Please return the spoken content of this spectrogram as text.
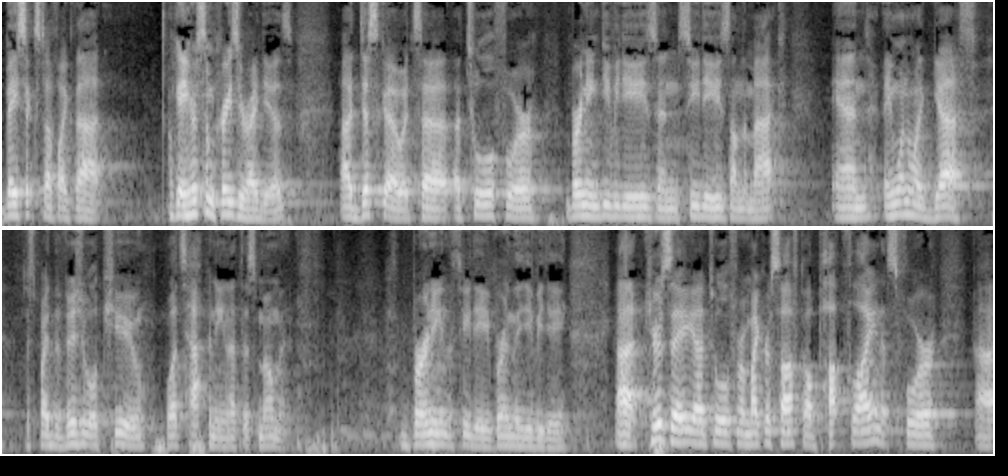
basic stuff like that. Okay, here's some crazier ideas. Uh, Disco, it's a, a, tool for burning DVDs and CDs on the Mac. And anyone want to guess, just by the visual cue, what's happening at this moment? burning the CD, burning the DVD. Uh, here's a, a, tool from Microsoft called Popfly, and it's for uh,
